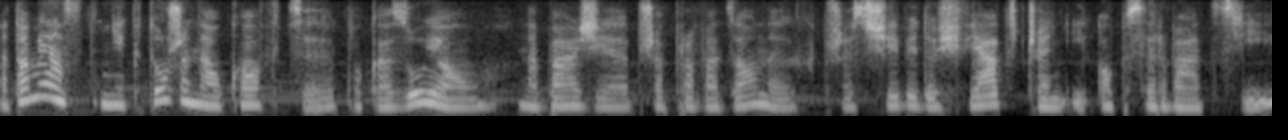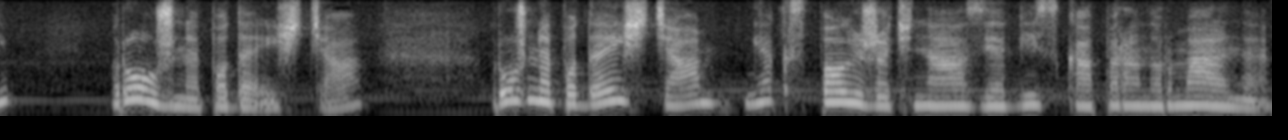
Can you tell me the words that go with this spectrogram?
Natomiast niektórzy naukowcy pokazują na bazie przeprowadzonych przez siebie doświadczeń i obserwacji różne podejścia, różne podejścia, jak spojrzeć na zjawiska paranormalne,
